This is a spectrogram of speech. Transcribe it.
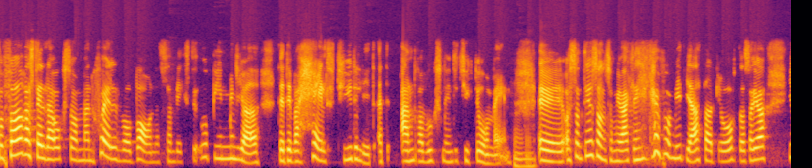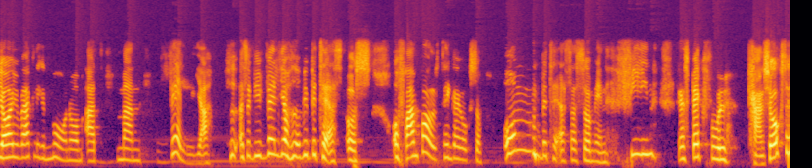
för föreställ dig också om man själv och barnet som växte upp i en miljö där det var helt tydligt att andra vuxna inte tyckte om en. Mm. Eh, och sånt det är sånt som jag verkligen kan få mitt hjärta att gråta. Så jag, jag är ju verkligen mån om att man väljer, alltså vi väljer hur vi beter oss. Och framförallt tänker jag också om man beter sig som en fin, respektfull, kanske också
